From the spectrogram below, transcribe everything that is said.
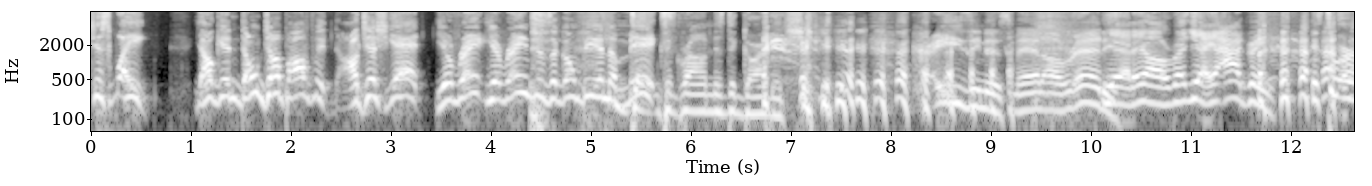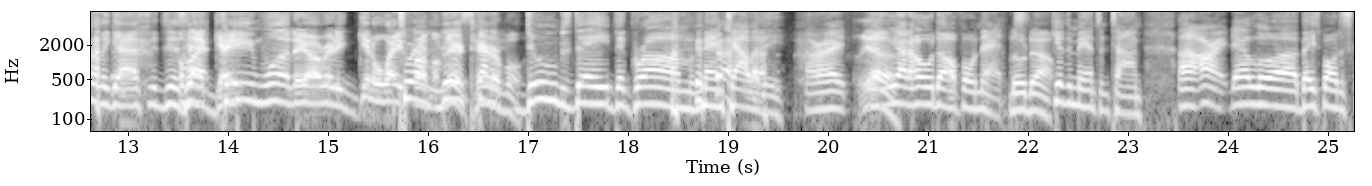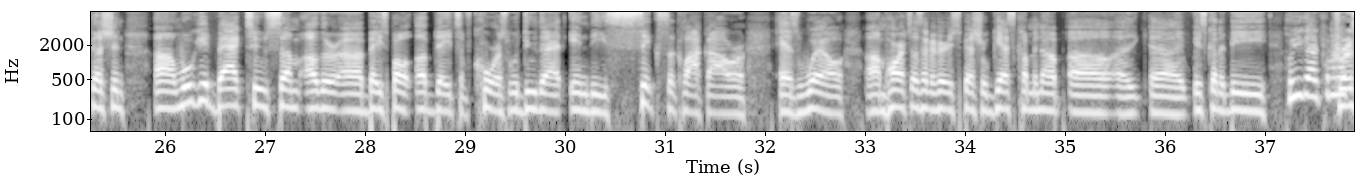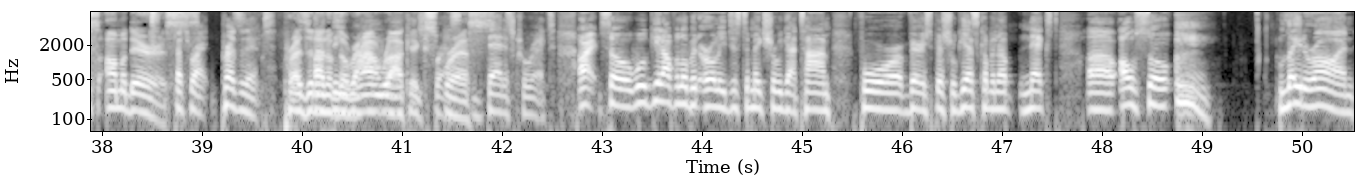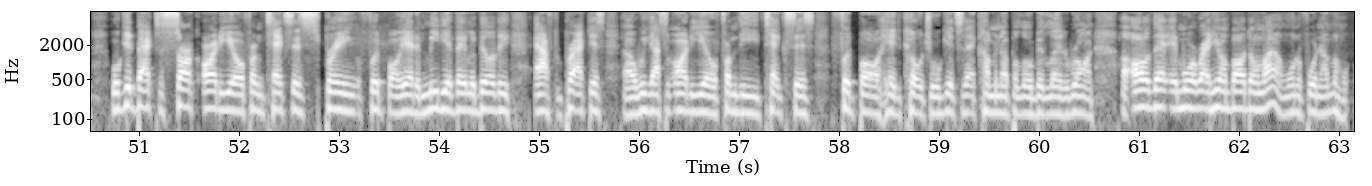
Just wait. Y'all getting don't jump off it oh, just yet. Your ra- your Rangers are gonna be in the mix. Degrom is the garbage. Craziness, man, already. yeah, they already. Yeah, yeah, I agree. It's too early, guys, to just I'm have like game one, they already get away from them. They're this kind terrible. of doomsday Degrom mentality. All right, Yeah. we got to hold off on that. No doubt. Give the man some time. Uh, all right, that little uh, baseball discussion. Um, we'll get back to some other uh, baseball updates. Of course, we'll do that in the six o'clock hour as well. Um, Hearts does have a very special guest coming up. Uh, uh, uh, it's going to be who you got coming up? Chris Almendarez. That's right, president. President of the Round Rock Express. That is correct. All right, so we'll get off a little bit early just to make sure we got time for a very special guest coming up next. Uh, also. Later on, we'll get back to Sark audio from Texas spring football. He had a media availability after practice. Uh, we got some audio from the Texas football head coach. We'll get to that coming up a little bit later on. Uh, all of that and more right here on Ball Don't Lie on 104 the horn.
